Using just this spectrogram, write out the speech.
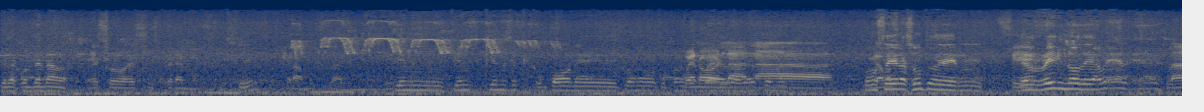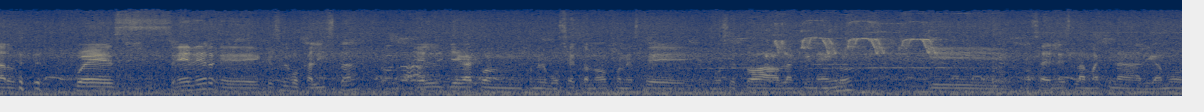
de La Condenada. Eso, eso. Esperamos, claro. ¿Quién, quién, quién es el que compone? ¿Cómo se pone de Bueno, la, la- ¿Cómo, cómo digamos, está el asunto del, Sí. del reino de, a ver, eh, Claro. Pues Eder, eh, que es el vocalista, él llega con, con el boceto, ¿no? Con este boceto a blanco y negro. Y, o sea, él es la máquina, digamos,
